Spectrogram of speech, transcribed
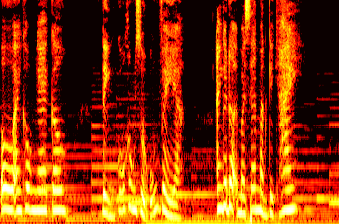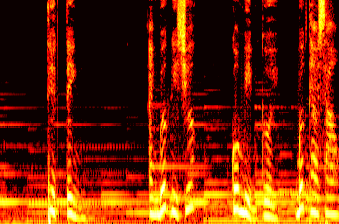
Ô, anh không nghe câu, Tình cũ không rủ cũng về à? Anh cứ đợi mà xem màn kịch hay. Thiệt tình. Anh bước đi trước, Cô mỉm cười, bước theo sau.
